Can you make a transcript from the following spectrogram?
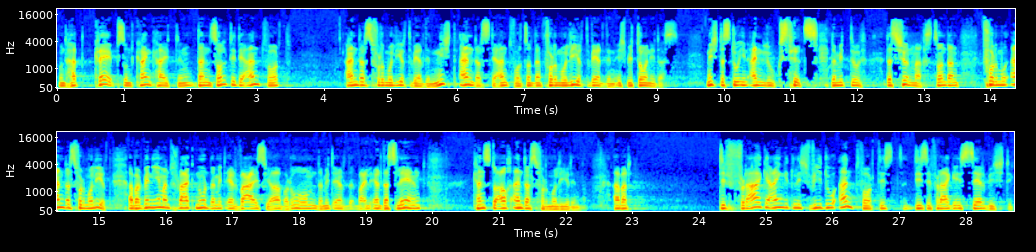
und hat Krebs und Krankheiten, dann sollte die Antwort anders formuliert werden. Nicht anders die Antwort, sondern formuliert werden. Ich betone das. Nicht, dass du ihn anlugst jetzt, damit du das schön machst, sondern formu anders formuliert. Aber wenn jemand fragt nur, damit er weiß, ja, warum, damit er, weil er das lernt, kannst du auch anders formulieren. Aber die Frage eigentlich, wie du antwortest, diese Frage ist sehr wichtig.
